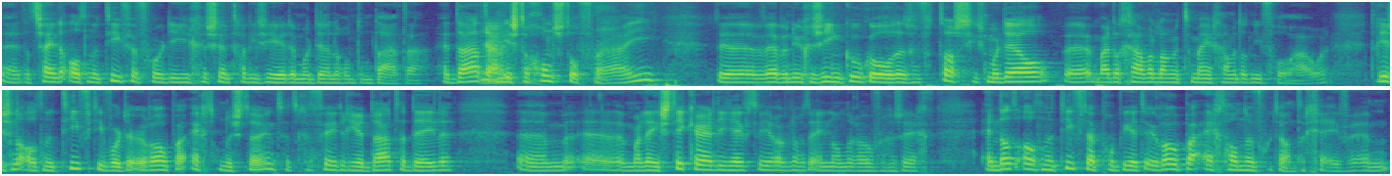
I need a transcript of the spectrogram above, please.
Uh, dat zijn de alternatieven voor die gecentraliseerde modellen rondom data. Het data is de grondstof voor AI. De, we hebben nu gezien Google, dat is een fantastisch model, uh, maar dat gaan we lange termijn gaan we dat niet volhouden. Er is een alternatief, die wordt door Europa echt ondersteund, het gefedereerd datadelen. Um, uh, Marleen Stikker die heeft er ook nog het een en ander over gezegd. En dat alternatief, daar probeert Europa echt hand en voet aan te geven. En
